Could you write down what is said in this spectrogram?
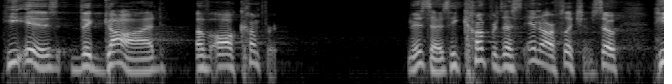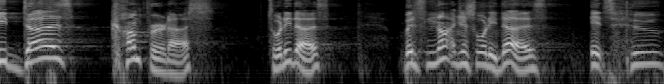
He is the God of all comfort. And it says, He comforts us in our affliction. So He does comfort us. That's what He does. But it's not just what He does, it's who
